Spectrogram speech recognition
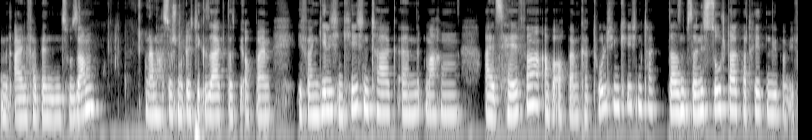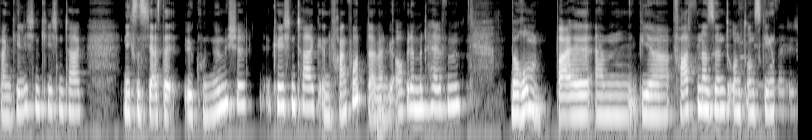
mit allen Verbänden zusammen. Und dann hast du schon richtig gesagt, dass wir auch beim evangelischen Kirchentag äh, mitmachen als Helfer, aber auch beim katholischen Kirchentag. Da sind wir nicht so stark vertreten wie beim evangelischen Kirchentag. Nächstes Jahr ist der ökonomische Kirchentag in Frankfurt. Da werden wir auch wieder mithelfen. Warum? Weil ähm, wir Pfadfinder sind und uns gegenseitig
